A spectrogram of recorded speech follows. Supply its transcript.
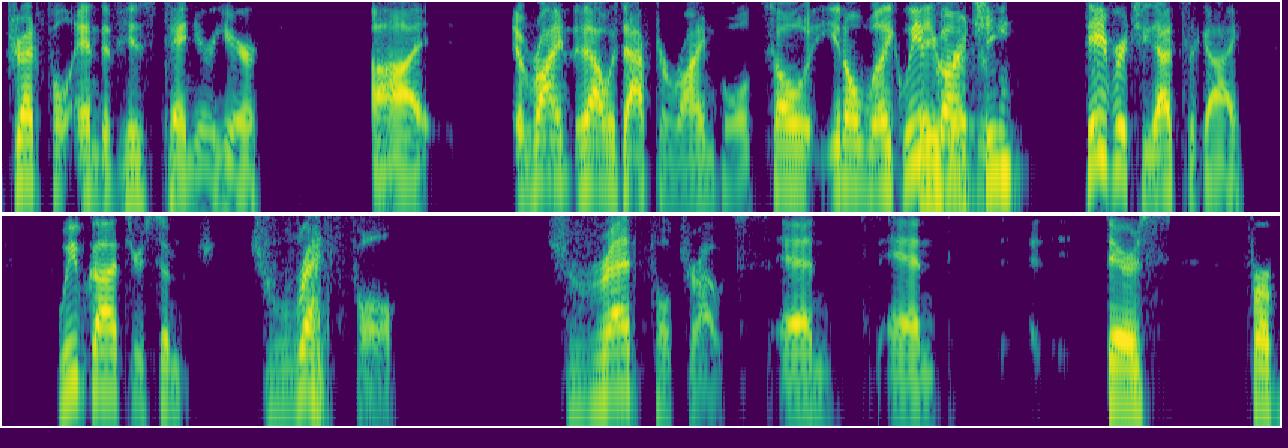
dreadful end of his tenure here. Uh, Ryan, that was after Reinebold. So you know, like we've Dave gone through- Ritchie. Dave Ritchie, that's the guy. We've gone through some dreadful, dreadful droughts, and and there's for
